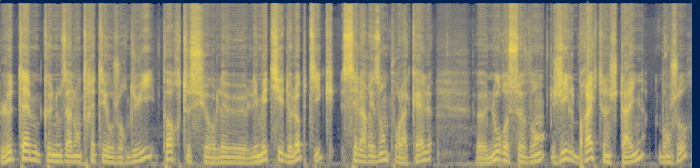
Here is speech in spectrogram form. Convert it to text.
Le thème que nous allons traiter aujourd'hui porte sur les métiers de l'optique, c'est la raison pour laquelle euh, nous recevons Gilles Breitenstein. Bonjour.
